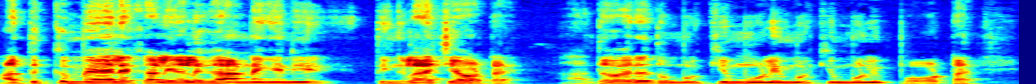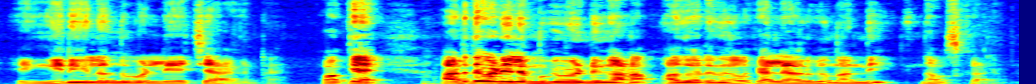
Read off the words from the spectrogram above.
അതൊക്കെ മേലെ കളികൾ കാണണമെങ്കിൽ തിങ്കളാഴ്ച ആവട്ടെ. അതുവരെ അത് മുക്കി മൂളി മുക്കി മൂളി പോട്ടെ. എങ്ങനെയെങ്കിലും ഒന്ന് വെള്ളിയാഴ്ച ആകട്ടെ. ഓക്കെ. അടുത്ത വീഡിയോയിൽ നമുക്ക് വീണ്ടും കാണാം. അതുവരെ നിങ്ങൾക്ക് എല്ലാവർക്കും നന്ദി. നമസ്കാരം.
